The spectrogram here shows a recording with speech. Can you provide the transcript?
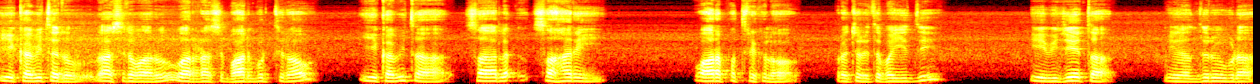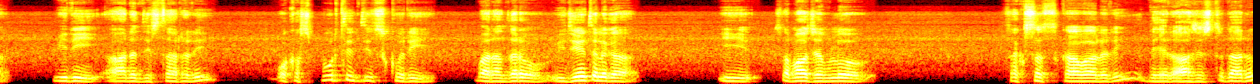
ఈ కవితను రాసిన వారు వారణాసి భానుమూర్తిరావు. ఈ కవిత సాల సహరి వారపత్రికలో ప్రచురితమైంది ఈ విజేత మీరందరూ కూడా విని ఆనందిస్తారని ఒక స్ఫూర్తిని తీసుకొని మనందరం విజేతలుగా ఈ సమాజంలో సక్సెస్ కావాలని నేను ఆశిస్తున్నాను.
